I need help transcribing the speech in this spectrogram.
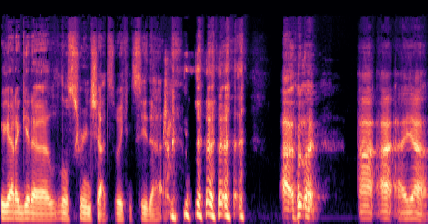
we gotta get a little screenshot so we can see that. uh, like, I, I, yeah,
